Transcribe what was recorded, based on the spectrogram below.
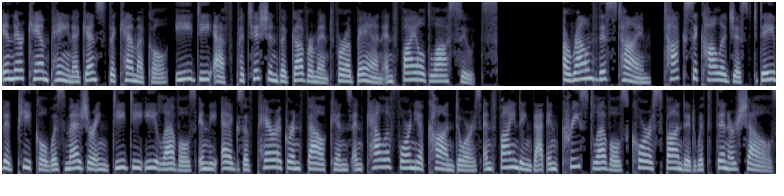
In their campaign against the chemical, EDF petitioned the government for a ban and filed lawsuits. Around this time, toxicologist David Peakall was measuring DDE levels in the eggs of peregrine falcons and California condors and finding that increased levels corresponded with thinner shells.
